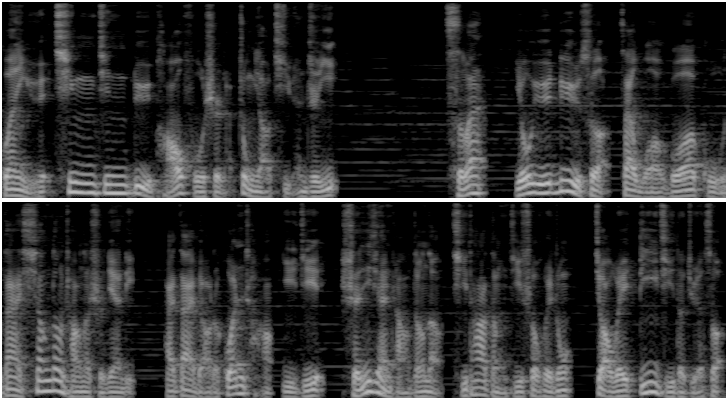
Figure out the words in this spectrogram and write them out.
关羽青金绿袍服饰的重要起源之一。此外，由于绿色在我国古代相当长的时间里，还代表着官场以及神仙场等等其他等级社会中较为低级的角色，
